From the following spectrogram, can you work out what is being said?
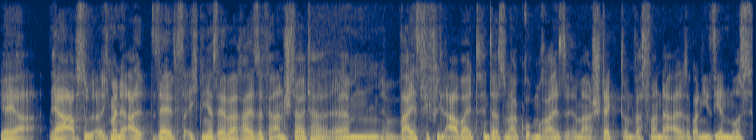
Ja, ja, ja, absolut. Also ich meine, selbst, ich bin ja selber Reiseveranstalter, ähm, weiß, wie viel Arbeit hinter so einer Gruppenreise immer steckt und was man da alles organisieren muss.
